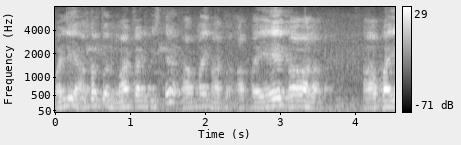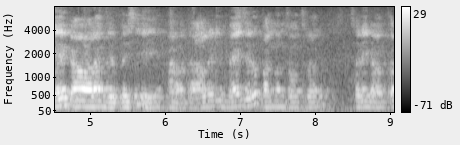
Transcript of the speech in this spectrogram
మళ్ళీ అందరితో మాట్లాడిపిస్తే ఆ అమ్మాయి నాకు ఆ అబ్బాయే కావాలా? ఆ అబ్బాయే కావాలని చెప్పేసి ఆల్రెడీ మేజర్ పంతొమ్మిది సంవత్సరాలు సరిగా అంతా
